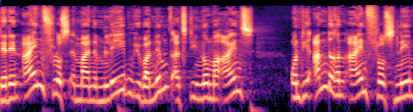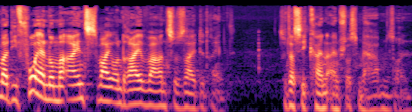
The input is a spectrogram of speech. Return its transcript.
der den Einfluss in meinem Leben übernimmt als die Nummer eins und die anderen Einflussnehmer, die vorher Nummer 1, 2 und 3 waren, zur Seite drängt, sodass sie keinen Einfluss mehr haben sollen.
